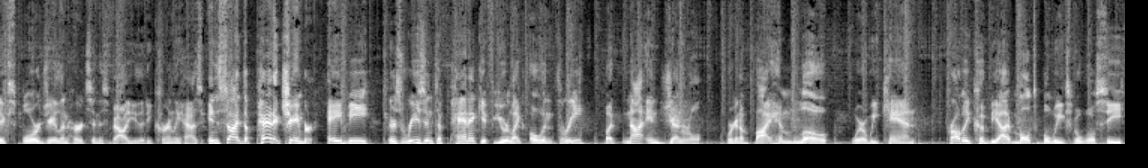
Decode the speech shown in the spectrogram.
explore Jalen Hurts and his value that he currently has inside the panic chamber. AB, there's reason to panic if you're like 0 and 3, but not in general we're going to buy him low where we can. Probably could be out multiple weeks, but we'll see.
